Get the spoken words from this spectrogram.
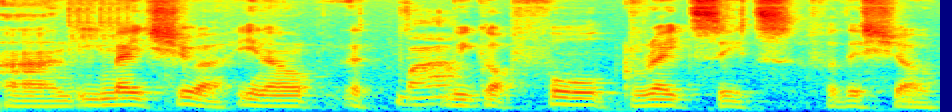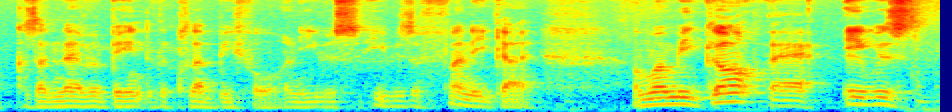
And he made sure, you know, that wow. we got four great seats for this show because I'd never been to the club before, and he was he was a funny guy. And when we got there, it was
